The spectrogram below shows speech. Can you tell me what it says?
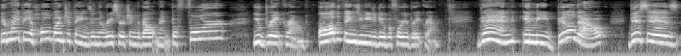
there might be a whole bunch of things in the research and development before you break ground. All the things you need to do before you break ground. Then in the build out, this is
